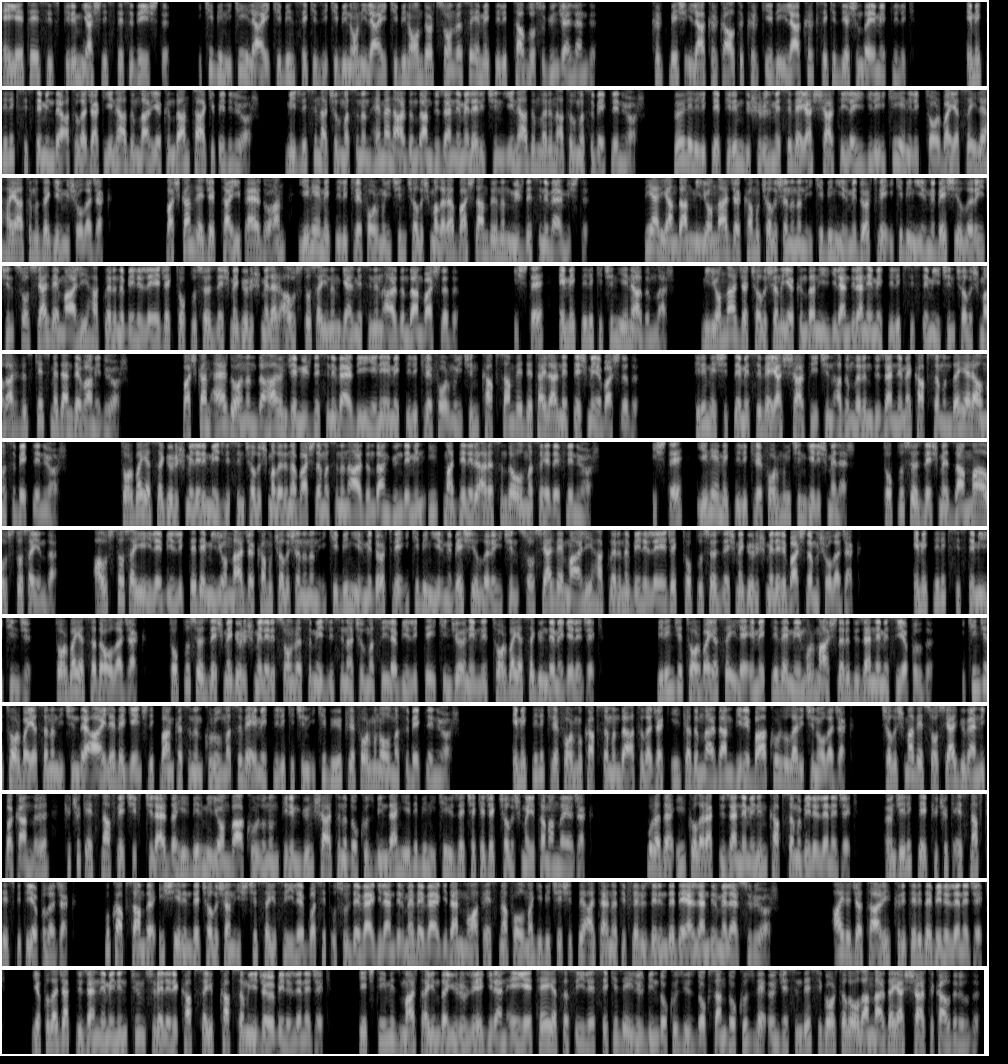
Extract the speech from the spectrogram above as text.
EYT-siz prim yaş listesi değişti. 2002 ila 2008 2010 ila 2014 sonrası emeklilik tablosu güncellendi. 45 ila 46 47 ila 48 yaşında emeklilik. Emeklilik sisteminde atılacak yeni adımlar yakından takip ediliyor. Meclisin açılmasının hemen ardından düzenlemeler için yeni adımların atılması bekleniyor. Böylelikle prim düşürülmesi ve yaş şartıyla ilgili iki yenilik torba yasa ile hayatımıza girmiş olacak. Başkan Recep Tayyip Erdoğan, yeni emeklilik reformu için çalışmalara başlandığının müjdesini vermişti. Diğer yandan milyonlarca kamu çalışanının 2024 ve 2025 yılları için sosyal ve mali haklarını belirleyecek toplu sözleşme görüşmeler Ağustos ayının gelmesinin ardından başladı. İşte, emeklilik için yeni adımlar. Milyonlarca çalışanı yakından ilgilendiren emeklilik sistemi için çalışmalar hız kesmeden devam ediyor. Başkan Erdoğan'ın daha önce müjdesini verdiği yeni emeklilik reformu için kapsam ve detaylar netleşmeye başladı. Prim eşitlemesi ve yaş şartı için adımların düzenleme kapsamında yer alması bekleniyor. Torba yasa görüşmeleri meclisin çalışmalarına başlamasının ardından gündemin ilk maddeleri arasında olması hedefleniyor. İşte, yeni emeklilik reformu için gelişmeler. Toplu sözleşme zammı Ağustos ayında. Ağustos ayı ile birlikte de milyonlarca kamu çalışanının 2024 ve 2025 yılları için sosyal ve mali haklarını belirleyecek toplu sözleşme görüşmeleri başlamış olacak. Emeklilik sistemi ikinci. Torba yasada olacak. Toplu sözleşme görüşmeleri sonrası meclisin açılmasıyla birlikte ikinci önemli torba yasa gündeme gelecek. Birinci torba yasa ile emekli ve memur maaşları düzenlemesi yapıldı. İkinci torba yasanın içinde Aile ve Gençlik Bankası'nın kurulması ve emeklilik için iki büyük reformun olması bekleniyor. Emeklilik reformu kapsamında atılacak ilk adımlardan biri Bağkurlular için olacak. Çalışma ve Sosyal Güvenlik Bakanlığı, küçük esnaf ve çiftçiler dahil 1 milyon Bağkurlu'nun prim gün şartını 9000'den 7200'e çekecek çalışmayı tamamlayacak. Burada ilk olarak düzenlemenin kapsamı belirlenecek. Öncelikle küçük esnaf tespiti yapılacak. Bu kapsamda iş yerinde çalışan işçi sayısı ile basit usulde vergilendirme ve vergiden muaf esnaf olma gibi çeşitli alternatifler üzerinde değerlendirmeler sürüyor. Ayrıca tarih kriteri de belirlenecek. Yapılacak düzenlemenin tüm süreleri kapsayıp kapsamayacağı belirlenecek. Geçtiğimiz Mart ayında yürürlüğe giren EYT yasası ile 8 Eylül 1999 ve öncesinde sigortalı olanlarda yaş şartı kaldırıldı.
